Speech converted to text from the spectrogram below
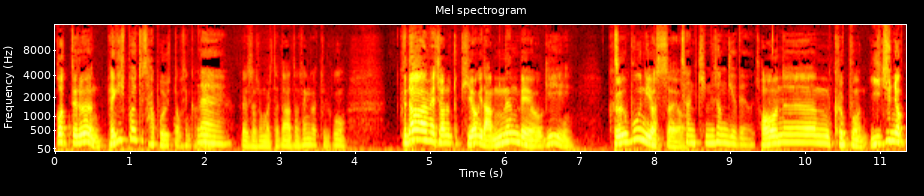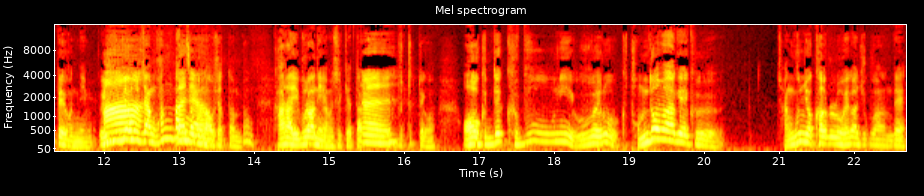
것들은 120%다 보여줬다고 생각해요. 네. 그래서 정말 대단하다는 생각이 들고. 그 다음에 저는 또 기억에 남는 배역이 그분이었어요. 전 김성규 배우. 저는 그분 이준혁 배우님 아, 의병장 황방역으로 맞아요. 나오셨던 분 가라 이브라니 하면서 이렇게 딱 네. 무뚝대고 어 근데 그분이 의외로 그 덤덤하게 그 장군 역할로 해가지고 하는데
